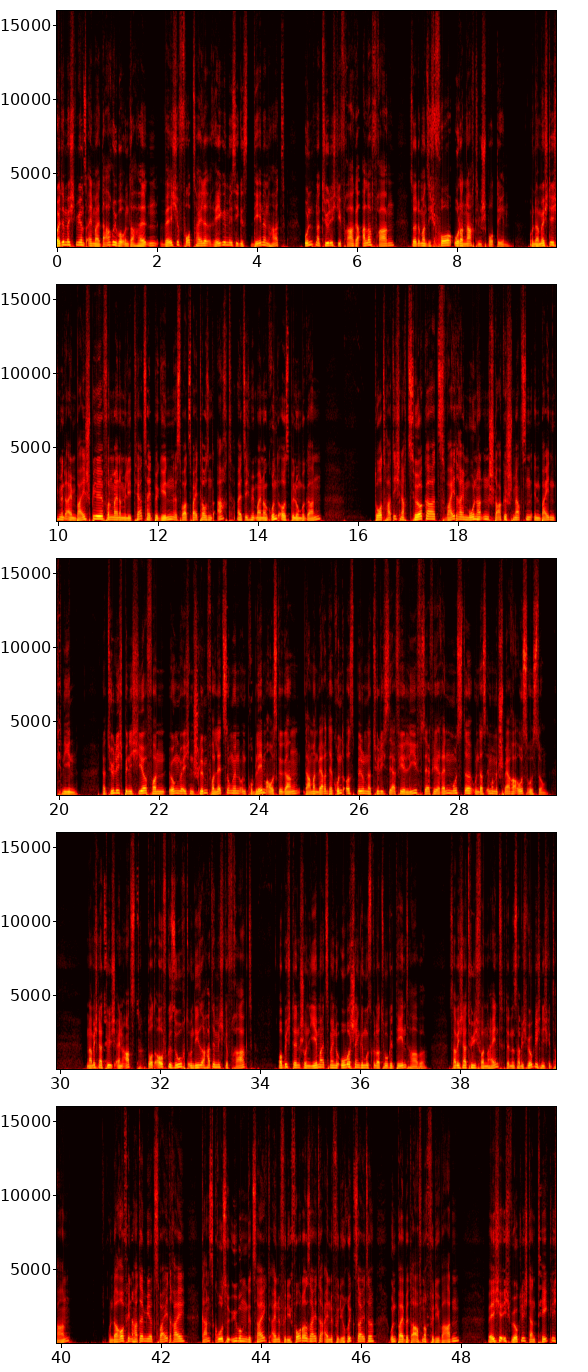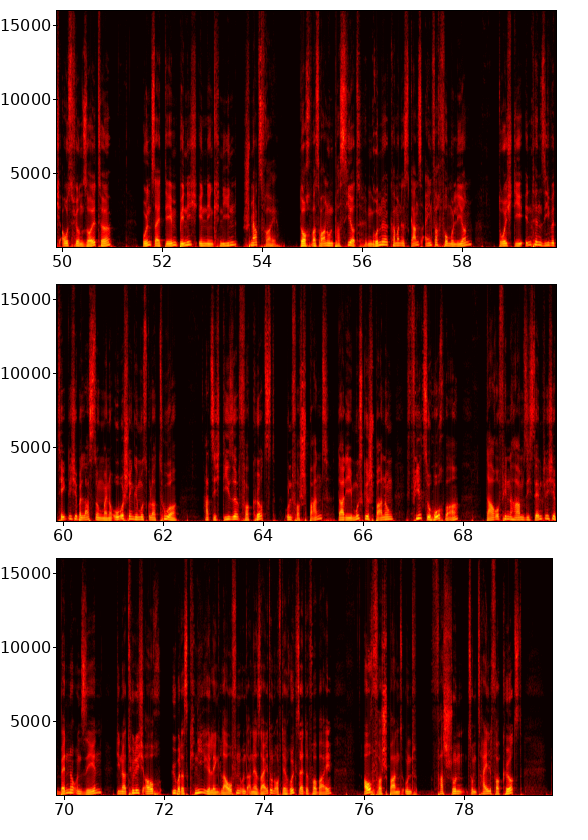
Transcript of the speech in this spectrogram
Heute möchten wir uns einmal darüber unterhalten, welche Vorteile regelmäßiges Dehnen hat und natürlich die Frage aller Fragen, sollte man sich vor oder nach dem Sport dehnen. Und da möchte ich mit einem Beispiel von meiner Militärzeit beginnen. Es war 2008, als ich mit meiner Grundausbildung begann. Dort hatte ich nach circa zwei, drei Monaten starke Schmerzen in beiden Knien. Natürlich bin ich hier von irgendwelchen schlimmen Verletzungen und Problemen ausgegangen, da man während der Grundausbildung natürlich sehr viel lief, sehr viel rennen musste und das immer mit schwerer Ausrüstung. Dann habe ich natürlich einen Arzt dort aufgesucht und dieser hatte mich gefragt, ob ich denn schon jemals meine Oberschenkelmuskulatur gedehnt habe. Das habe ich natürlich verneint, denn das habe ich wirklich nicht getan. Und daraufhin hat er mir zwei, drei ganz große Übungen gezeigt, eine für die Vorderseite, eine für die Rückseite und bei Bedarf noch für die Waden welche ich wirklich dann täglich ausführen sollte und seitdem bin ich in den Knien schmerzfrei. Doch was war nun passiert? Im Grunde kann man es ganz einfach formulieren. Durch die intensive tägliche Belastung meiner Oberschenkelmuskulatur hat sich diese verkürzt und verspannt, da die Muskelspannung viel zu hoch war. Daraufhin haben sich sämtliche Bänder und Sehnen, die natürlich auch über das Kniegelenk laufen und an der Seite und auf der Rückseite vorbei, auch verspannt und fast schon zum Teil verkürzt.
